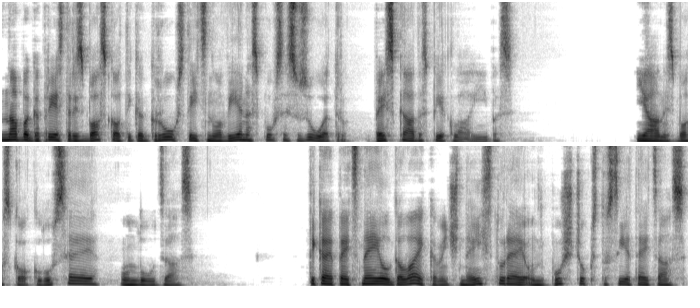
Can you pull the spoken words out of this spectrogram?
Nabaga priesteris Bosko tika grūstīts no vienas puses uz otru, bez kādas pieklājības. Jānis Bosko klusēja un lūdzās. Tikai pēc neilga laika viņš neizturēja un pušķukstus ieteicās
